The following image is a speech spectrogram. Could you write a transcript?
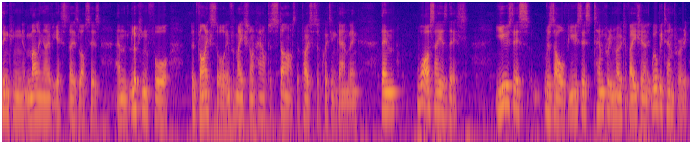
thinking, mulling over yesterday's losses, and looking for advice or information on how to start the process of quitting gambling, then what I'll say is this. Use this resolve, use this temporary motivation, and it will be temporary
